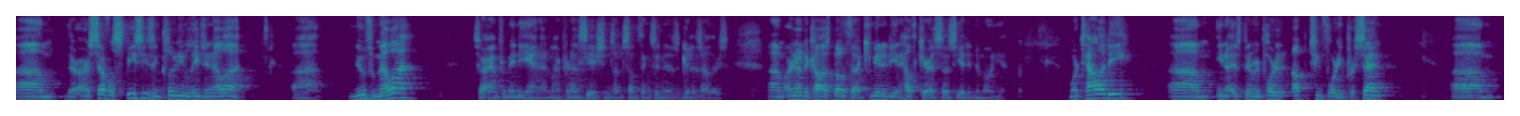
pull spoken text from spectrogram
Um, there are several species, including Legionella uh, newfoundlandia. Sorry, I'm from Indiana, and my pronunciations on some things isn't as good as others. Um, are known to cause both uh, community and healthcare associated pneumonia. Mortality, um, you know, it's been reported up to 40%. Um,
